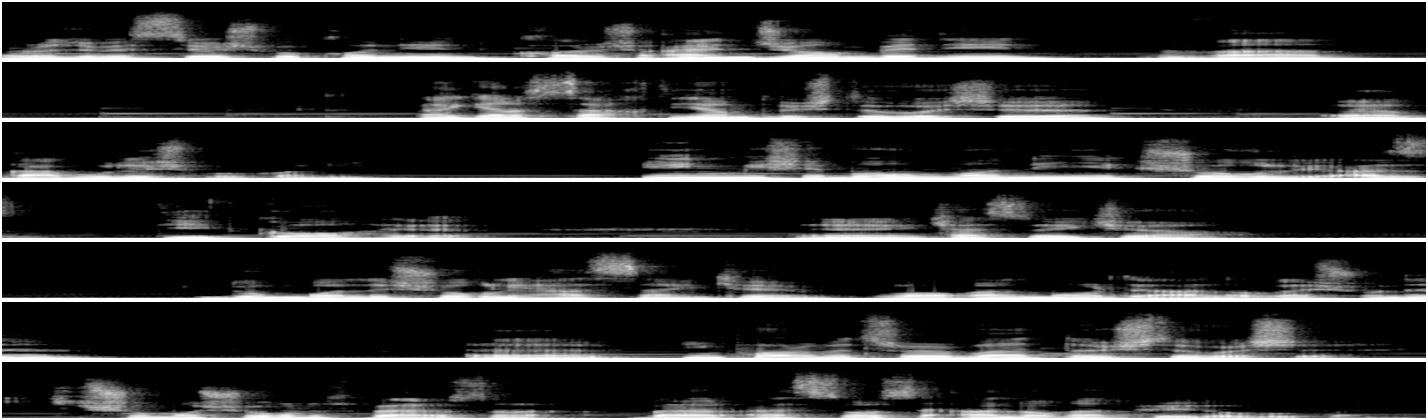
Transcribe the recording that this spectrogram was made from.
راجب سرچ بکنین کارش رو انجام بدین و اگر سختی هم داشته باشه قبولش بکنین. این میشه به عنوان یک شغلی از دیدگاه کسایی که دنبال شغلی هستن که واقعا مورد علاقه شونه این پارامتر رو باید داشته باشه. که شما شغلت بر اساس, بر اساس علاقت پیدا بکنی.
